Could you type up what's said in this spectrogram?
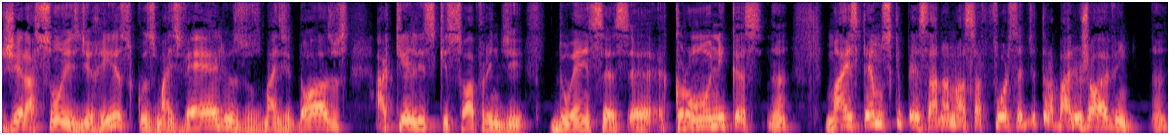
gerações de risco, os mais velhos, os mais idosos, aqueles que sofrem de doenças eh, crônicas, né? mas temos que pensar na nossa força de trabalho jovem. né?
